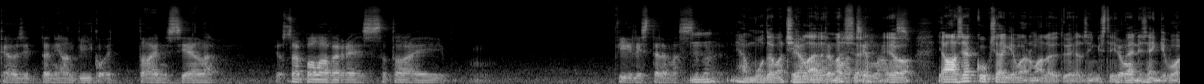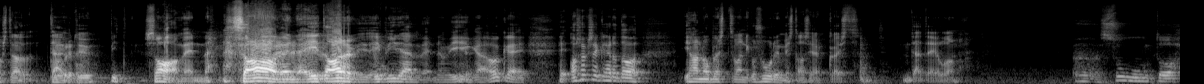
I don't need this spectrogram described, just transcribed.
käy sitten ihan viikoittain siellä jossain palavereissa tai fiilistelemässä. Mm, Tai ihan muutama chillailemassa. Joo. Ja asiakkuuksiakin varmaan löytyy Helsingistä, Joo. niin senkin vuoksi täällä täytyy, pit, saa mennä. saa mennä, ei tarvi, ei pidä mennä mihinkään. Okei. Okay. Hei, osaatko sä kertoa ihan nopeasti vaan niin suurimmista asiakkaista, mitä teillä on? Suunto,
